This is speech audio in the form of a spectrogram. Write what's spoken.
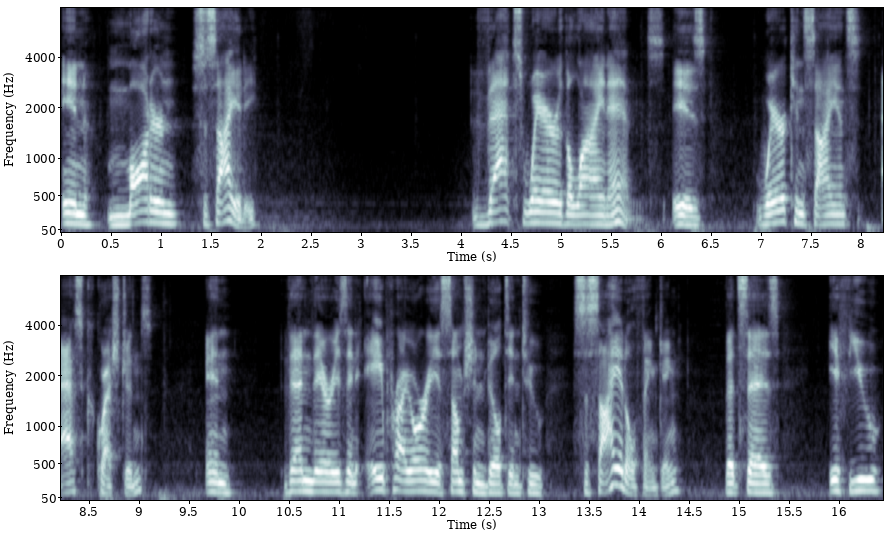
in modern society that's where the line ends is where can science ask questions and then there is an a priori assumption built into societal thinking that says if you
